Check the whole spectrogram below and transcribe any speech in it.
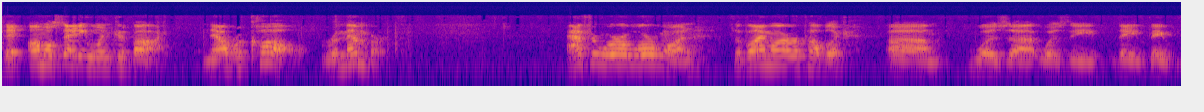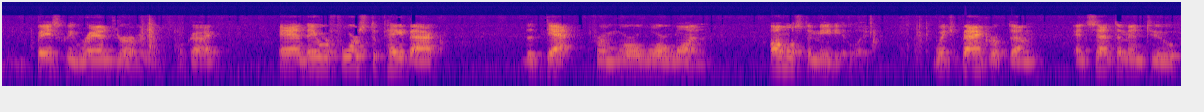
that almost anyone could buy. Now recall, remember, after World War One, the Weimar Republic um, was uh, was the they they basically ran Germany, okay? And they were forced to pay back the debt from World War I almost immediately, which bankrupted them and sent them into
